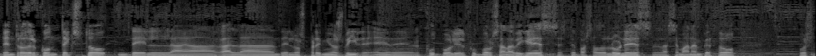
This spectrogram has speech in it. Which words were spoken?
dentro del contexto de la gala de los premios Vide, ¿eh? del fútbol y el fútbol sala vigués, este pasado lunes. La semana empezó pues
